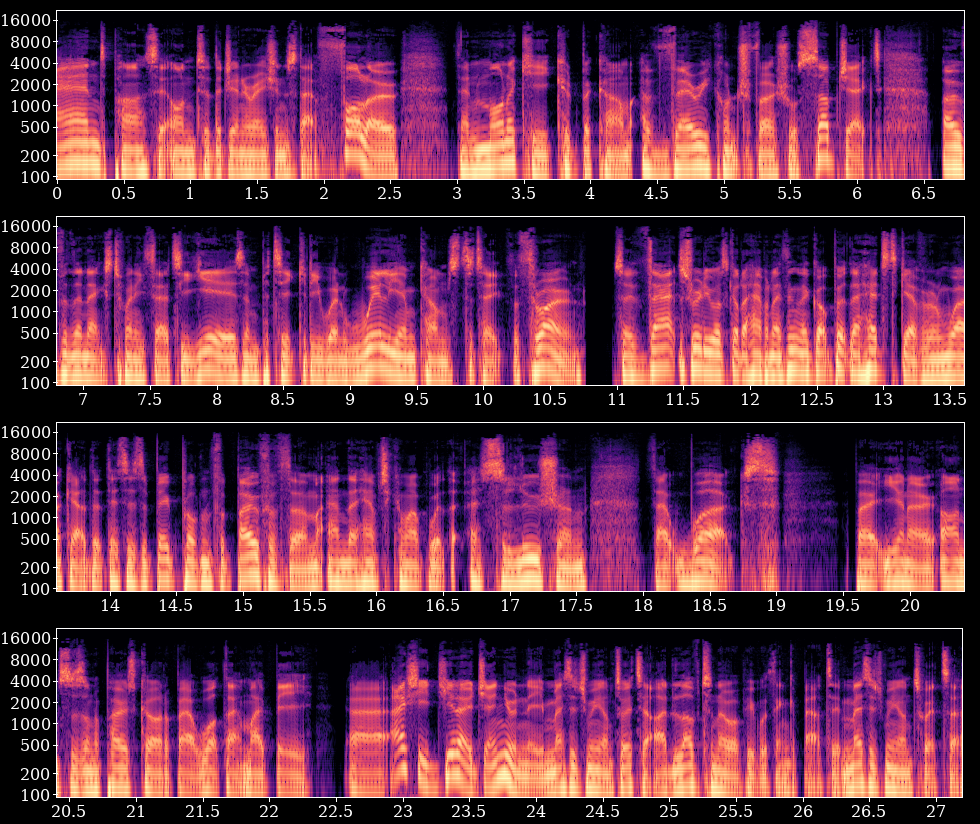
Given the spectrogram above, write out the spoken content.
and pass it on to the generations that follow, then monarchy could become a very controversial subject over the next 20, 30 years, and particularly when William comes to take the throne. So that's really what's got to happen. I think they've got to put their heads together and work out that this is a big problem for both of them, and they have to come up with a solution that works but you know, answers on a postcard about what that might be. Uh, actually, you know, genuinely, message me on Twitter. I'd love to know what people think about it. Message me on Twitter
